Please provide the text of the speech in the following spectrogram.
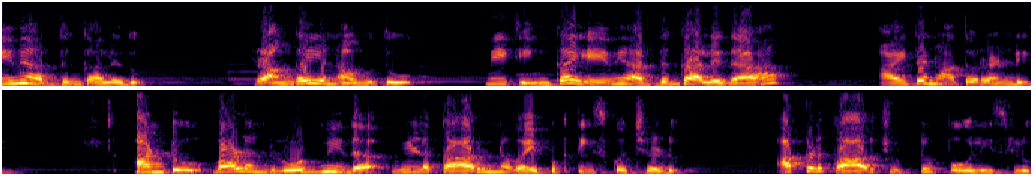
ఏమీ అర్థం కాలేదు. రంగయ్య నవ్వుతూ మీకింకా ఏమీ అర్థం కాలేదా? అయితే నాతో రండి అంటూ వాళ్ళని రోడ్ మీద వీళ్ళ కారున్న వైపుకు తీసుకొచ్చాడు. అక్కడ కారు చుట్టూ పోలీసులు.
